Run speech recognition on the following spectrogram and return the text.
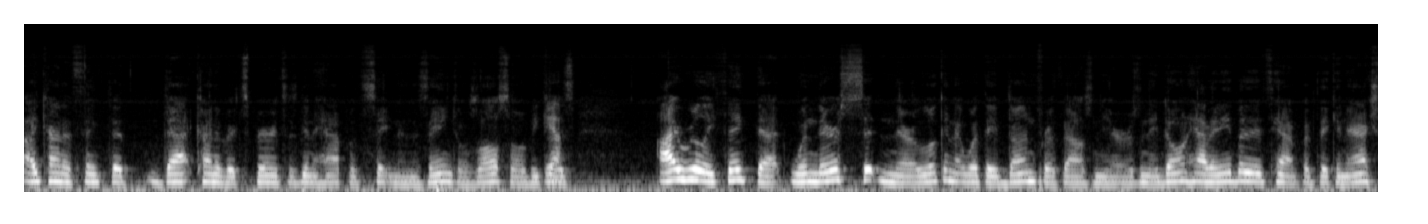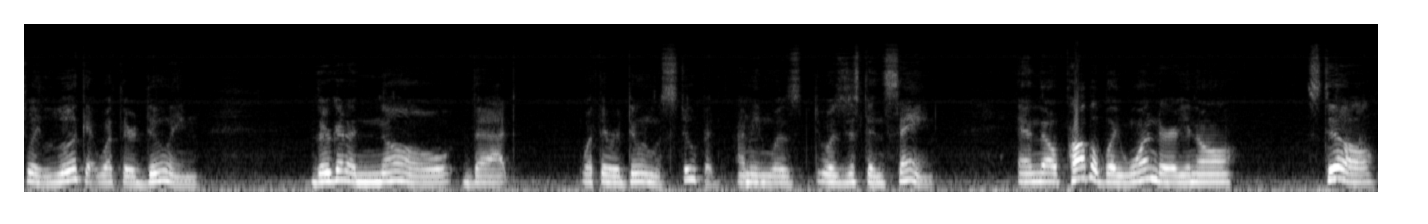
I kind of think that that kind of experience is going to happen with Satan and his angels also because I really think that when they're sitting there looking at what they've done for a thousand years and they don't have anybody to tempt, but they can actually look at what they're doing, they're going to know that what they were doing was stupid. I mean, was was just insane, and they'll probably wonder, you know, still,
